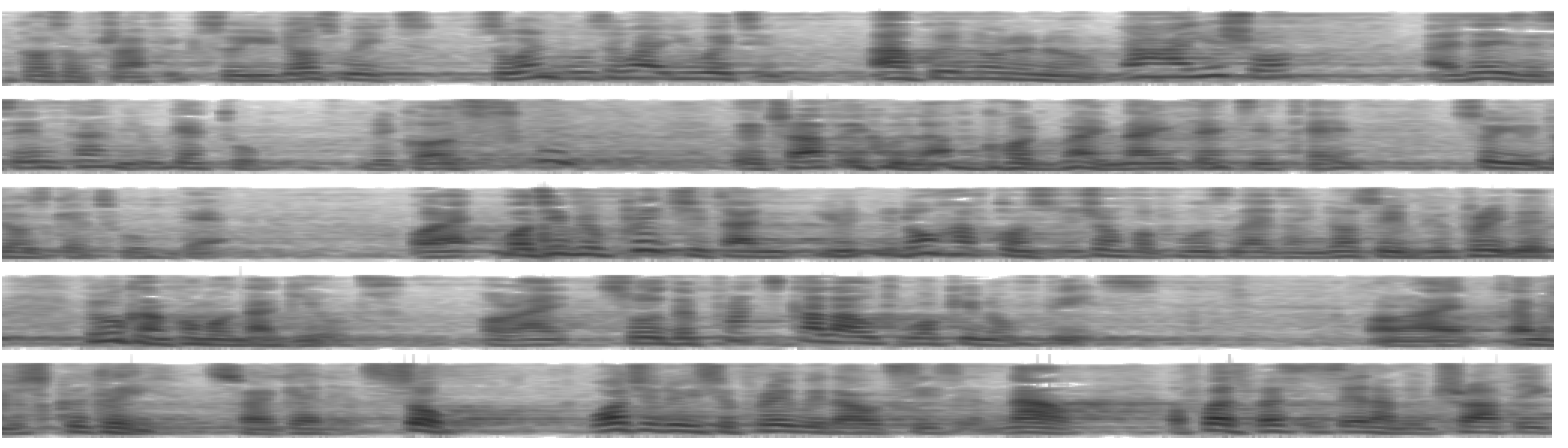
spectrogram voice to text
Because of traffic. So you just wait. So when people say, why are you waiting? I'm going, no, no, no. Ah, are you sure? I say, it's the same time you get home. Because the traffic will have gone by 9.30, 10. So you just get home there. All right? But if you preach it and you, you don't have consideration for people's lives and just if you pray, people can come under guilt. All right? So the practical outworking of this. All right? Let me just quickly, so I get it. So, what you do is you pray without ceasing. Now, of course, person said, I'm in traffic.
